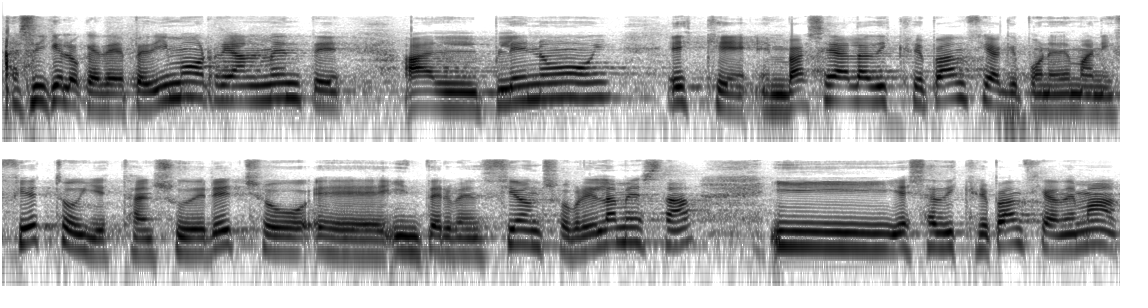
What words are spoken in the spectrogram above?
Así que lo que le pedimos realmente al Pleno hoy es que, en base a la discrepancia que pone de manifiesto y está en su derecho eh, intervención sobre la mesa, y esa discrepancia además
